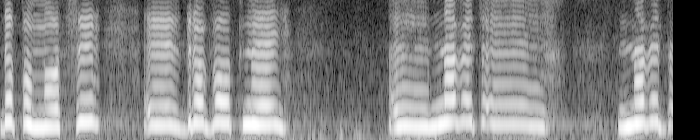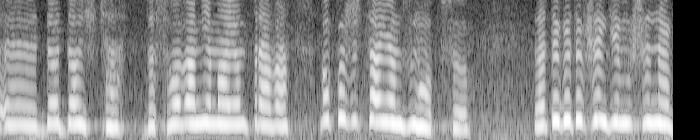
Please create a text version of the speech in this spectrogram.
do pomocy y, zdrowotnej, y, nawet, y, nawet do dojścia do słowa nie mają prawa, bo korzystają z MOPS-u. Dlatego to wszędzie muszę nagrać.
